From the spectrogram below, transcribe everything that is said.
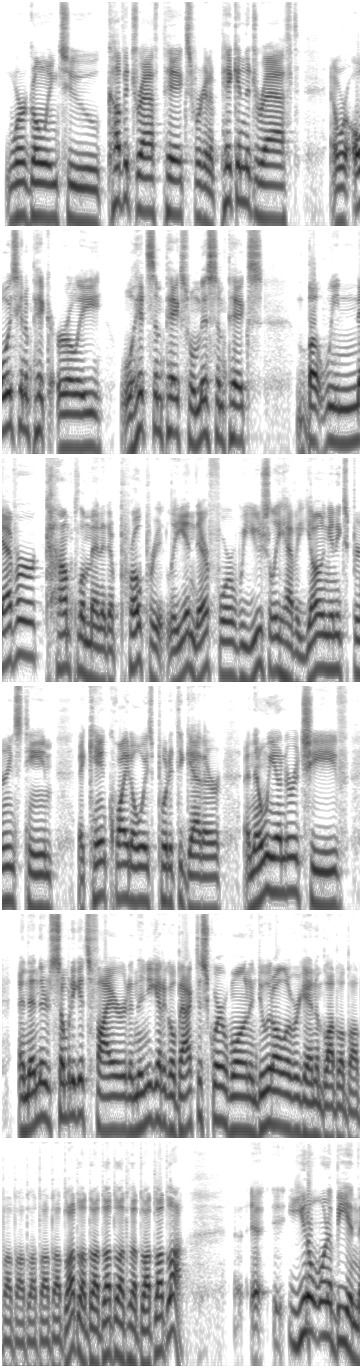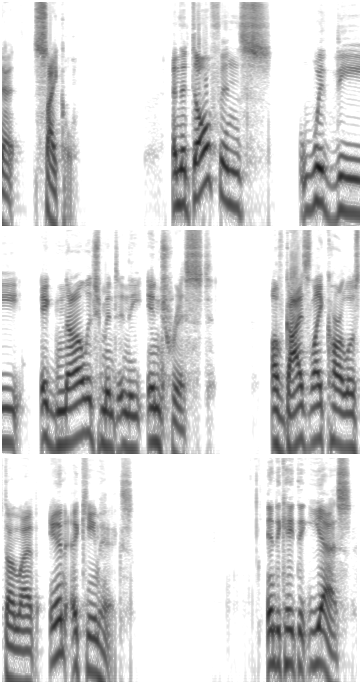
We're going to covet draft picks. We're going to pick in the draft, and we're always going to pick early. We'll hit some picks, we'll miss some picks, but we never complement it appropriately, and therefore we usually have a young, inexperienced team that can't quite always put it together, and then we underachieve, and then there's somebody gets fired, and then you got to go back to square one and do it all over again, and blah blah blah blah blah blah blah blah blah blah blah blah blah blah blah blah blah. You don't want to be in that cycle. And the Dolphins, with the acknowledgement in the interest of guys like Carlos Dunlap and Akiem Hicks, indicate that yes,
